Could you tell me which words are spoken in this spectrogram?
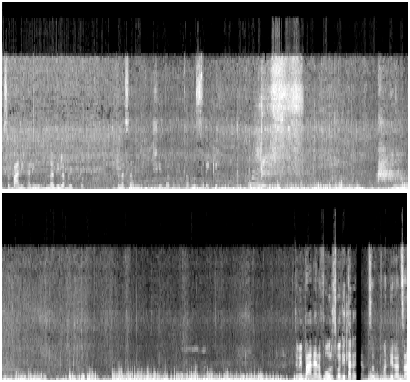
असं पाणी खाली नदीला भेटते. इथून असं शेतातून येतं मस्तपैकी तुम्ही पाण्याला फोर्स बघितला का? आमचं मंदिराचा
